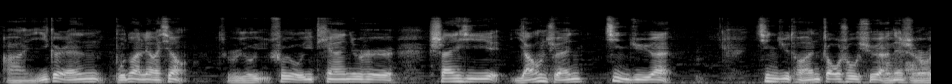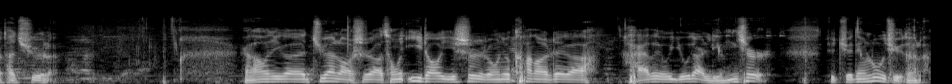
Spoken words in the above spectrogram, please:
啊，一个人不断亮相。就是有说有一天，就是山西阳泉晋剧院晋剧团招收学员的时候，他去了。然后这个剧院老师啊，从一招一式中就看到了这个孩子有有点灵气儿，就决定录取他了。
